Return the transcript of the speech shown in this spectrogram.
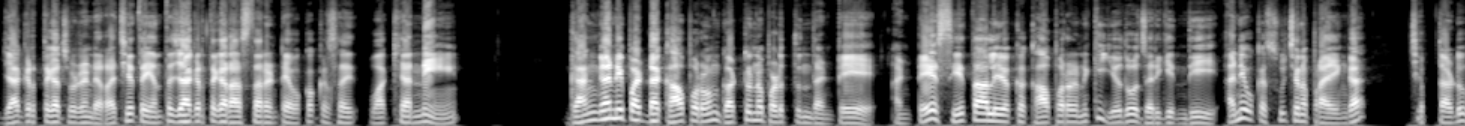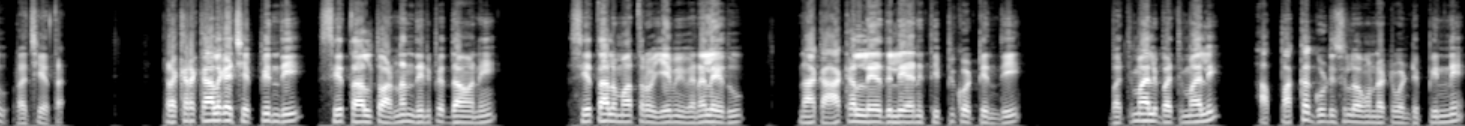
జాగ్రత్తగా చూడండి. రచయిత ఎంత జాగ్రత్తగా రాస్తారంటే ఒక్కొక్క వాక్యాన్ని గంగని పడ్డ కాపురం గట్టున పడుతుందంటే అంటే సీతాల యొక్క కాపురానికి ఏదో జరిగింది అని ఒక సూచనప్రాయంగా చెప్తాడు రచయిత. రకరకాలుగా చెప్పింది సీతాలతో అన్నం తినిపిద్దామని సీతాలు మాత్రం ఏమీ వినలేదు నాకు ఆకల్లేదులే అని తిప్పికొట్టింది. బతిమాలి బతిమాలి ఆ పక్క గుడిసెలో ఉన్నటువంటి పిన్ని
